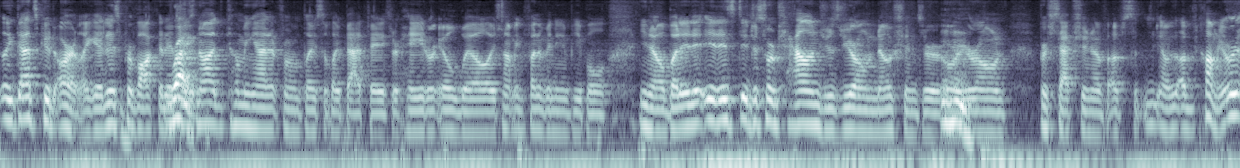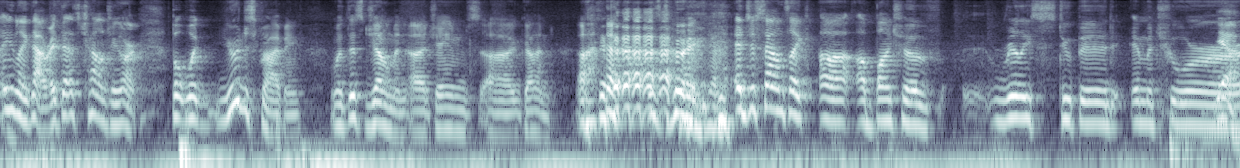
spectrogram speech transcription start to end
like that's good art. Like it is provocative. Right. He's not coming at it from a place of like bad faith or hate or ill will. He's not making fun of Indian people, you know. But it, it is it just sort of challenges your own notions or, or your own perception of, of you know of comedy or anything like that. Right? That's challenging art. But what you're describing, what this gentleman uh, James uh, Gunn uh, is doing, it just sounds like uh, a bunch of really stupid, immature, Yeah.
